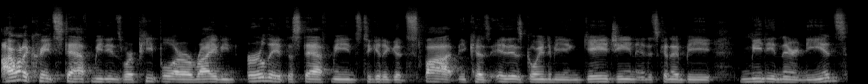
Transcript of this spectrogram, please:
I want to create staff meetings where people are arriving early at the staff meetings to get a good spot because it is going to be engaging and it's going to be meeting their needs.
